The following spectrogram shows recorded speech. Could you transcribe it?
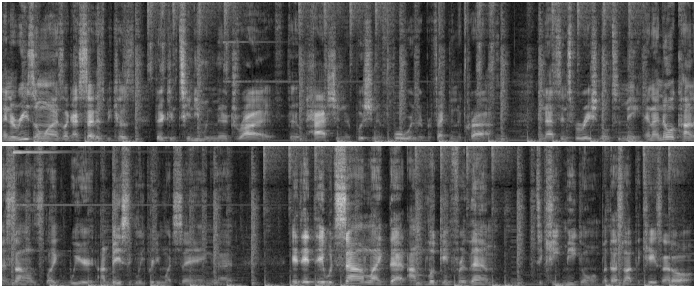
And the reason why is, like I said, is because they're continuing their drive, their passion, they're pushing it forward, they're perfecting the craft. And that's inspirational to me. And I know it kind of sounds like weird. I'm basically pretty much saying that it, it, it would sound like that I'm looking for them to keep me going, but that's not the case at all.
